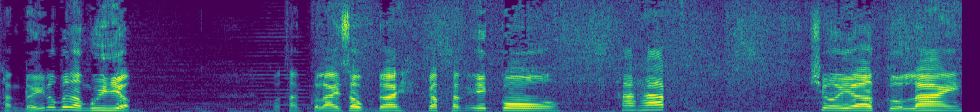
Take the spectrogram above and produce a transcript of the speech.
Thằng đấy nó mới là nguy hiểm. Còn thằng Clyde rồng đây Gặp thằng Eco HH Chơi uh, Clyde.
